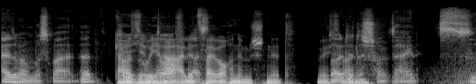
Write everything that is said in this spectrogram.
Also man muss mal, ne? Die aber Kirche so im ja, alle lassen. zwei Wochen im Schnitt, Sollte das schon sein. So.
